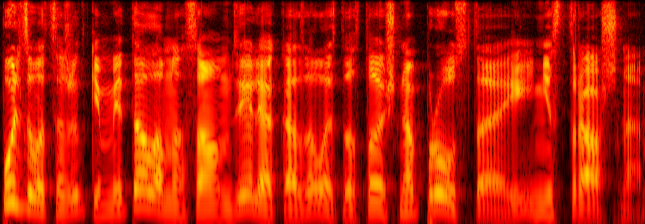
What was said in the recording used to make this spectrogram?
Пользоваться жидким металлом на самом самом деле оказалось достаточно просто и не страшно.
